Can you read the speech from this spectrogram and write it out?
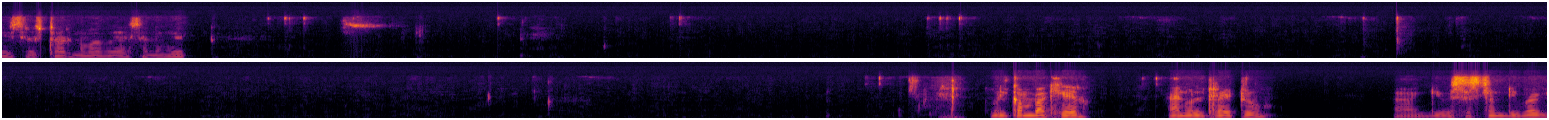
This restart number are sending it. We'll come back here and we'll try to uh, give a system debug.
